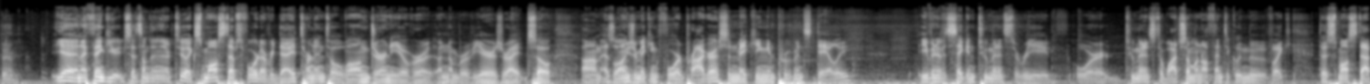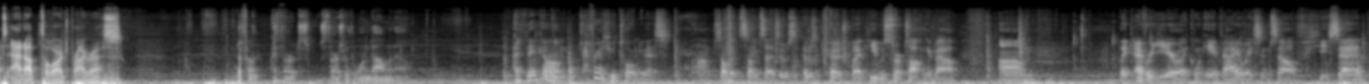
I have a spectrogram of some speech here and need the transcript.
Boom. Yeah, and I think you said something there too. Like small steps forward every day turn into a long journey over a, a number of years, right? So, um, as long as you're making forward progress and making improvements daily, even if it's taking two minutes to read or two minutes to watch someone authentically move, like those small steps add up to large progress. Definitely. Starts starts with one domino. I think um I forget who told me this. Um, someone someone says it was it was a coach, but he was sort of talking about um like every year, like when he evaluates himself, he said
